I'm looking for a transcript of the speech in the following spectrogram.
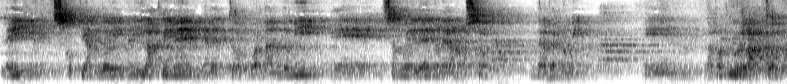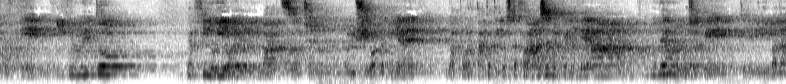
lei scoppiando in, in, lacrime mi ha detto guardandomi eh, Samuele non era nostro, non era per noi. E, l'ha proprio urlato e in quel momento perfino io ero in imbarazzo, cioè non, non, riuscivo a capire la portata di questa frase perché non era, non era una cosa che, che le veniva da,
